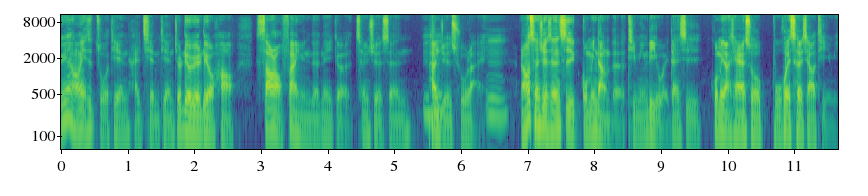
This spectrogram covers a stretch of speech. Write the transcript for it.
因为好像也是昨天还前天，就六月六号骚扰范云的那个陈雪生判决出来，嗯，嗯，然后陈雪生是国民党的提名立委，但是国民党现在说不会撤销提名。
